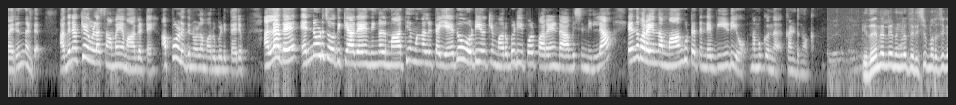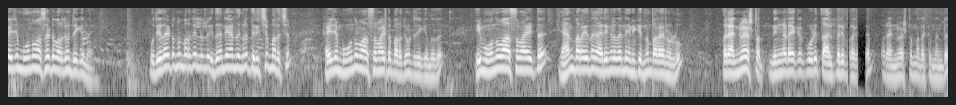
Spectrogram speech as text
വരുന്നുണ്ട്. അതിനൊക്കെയുള്ള സമയമാകട്ടെ. അപ്പോൾ ഇതിനുള്ള മറുപടി തരും. അല്ലാതെ എന്നോട് ചോദിക്കാതെ നിങ്ങൾ മാധ്യമങ്ങളിട്ട ഏതോ ഓഡിയോയ്ക്ക് മറുപടി ഇപ്പോൾ പറയേണ്ട ആവശ്യമില്ല എന്ന് പറയുന്ന മാങ്കുട്ടത്തിന്റെ വീഡിയോ നമുക്കൊന്ന് കണ്ടു നോക്കാം ഇത് തന്നെയല്ലേ നിങ്ങൾ തിരിച്ചും മറിച്ച് കഴിഞ്ഞ് മൂന്ന് മാസമായിട്ട് പറഞ്ഞുകൊണ്ടിരിക്കുന്നത് പുതിയതായിട്ടൊന്നും പറഞ്ഞില്ലല്ലോ. ഇത് തന്നെയാണ് നിങ്ങൾ തിരിച്ചും മറിച്ചും കഴിഞ്ഞ മൂന്ന് മാസമായിട്ട് പറഞ്ഞുകൊണ്ടിരിക്കുന്നത്. ഈ മൂന്ന് മാസമായിട്ട് ഞാൻ പറയുന്ന കാര്യങ്ങൾ തന്നെ എനിക്കിന്നും പറയാനുള്ളൂ. ഒരു അന്വേഷണം നിങ്ങളുടെയൊക്കെ കൂടി താല്പര്യപ്രകാരം ഒരു അന്വേഷണം നടക്കുന്നുണ്ട്.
